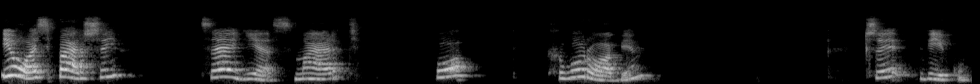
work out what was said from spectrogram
І ось перший це є смерть по хворобі чи віку.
